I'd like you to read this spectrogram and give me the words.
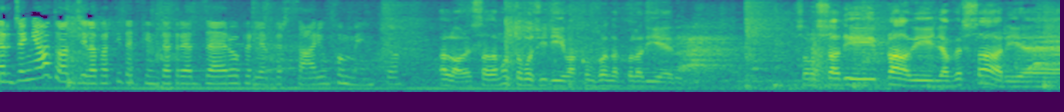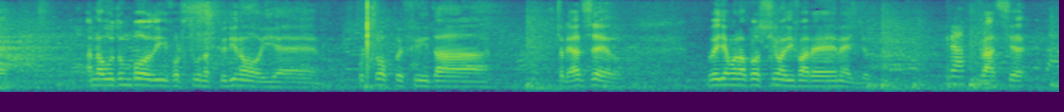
Sergegnato, oggi la partita è finita 3-0 per gli avversari, un commento. Allora, è stata molto positiva a confronto a quella di ieri. Sono stati bravi gli avversari e hanno avuto un po' di fortuna più di noi e purtroppo è finita 3-0. Vediamo la prossima di fare meglio. Grazie. Grazie.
